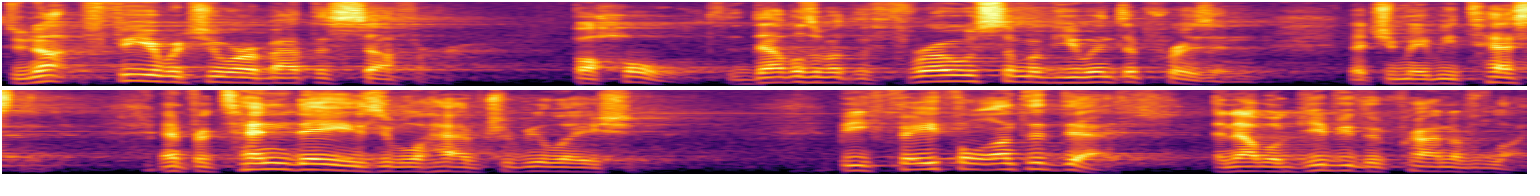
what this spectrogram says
Do not fear what you are about to suffer. Behold, the devil is about to throw some of you into prison, that you may be tested, and for ten days you will have tribulation. Be faithful unto death, and I will give you the crown of life.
